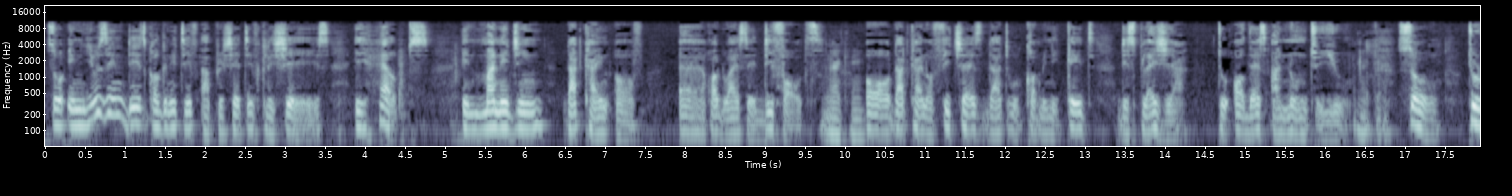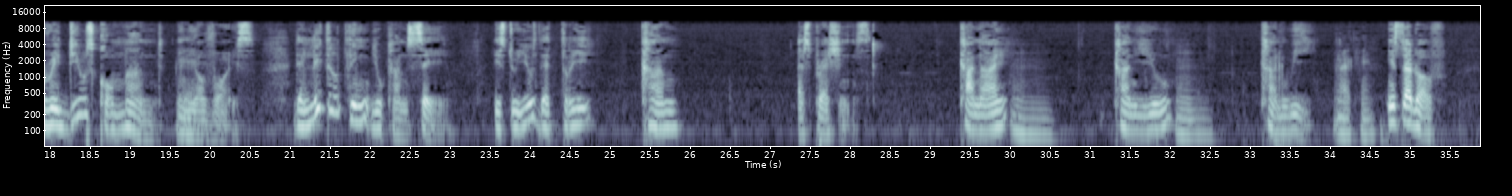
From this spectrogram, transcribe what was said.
So in using these cognitive appreciative cliches, it helps in managing that kind of uh, what do I say defaults Okay. or that kind of features that will communicate displeasure to others unknown to you. So, to reduce command in your voice, the little thing you can say is to use the three can expressions. Can I? Mm. Can you? Mm. Can we? Okay. Instead of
